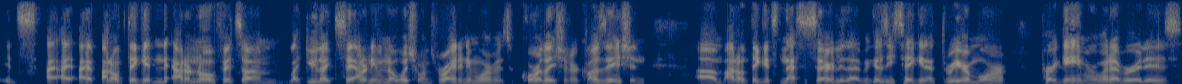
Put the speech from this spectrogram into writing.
it's I I I don't think it. I don't know if it's um like you like to say. I don't even know which one's right anymore. If it's correlation or causation. Um, I don't think it's necessarily that because he's taking a three or more per game or whatever it is,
